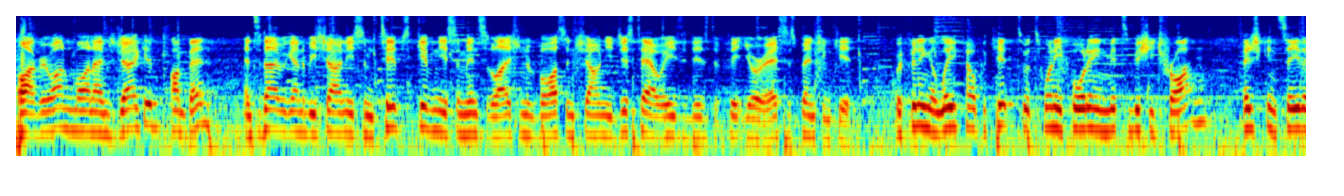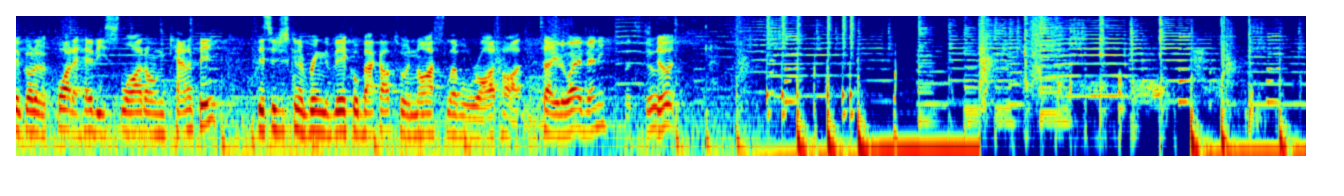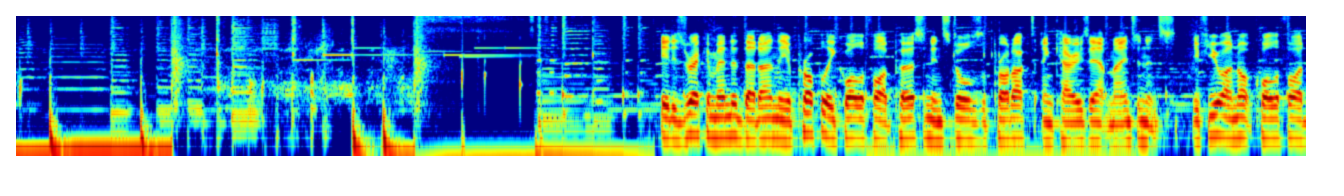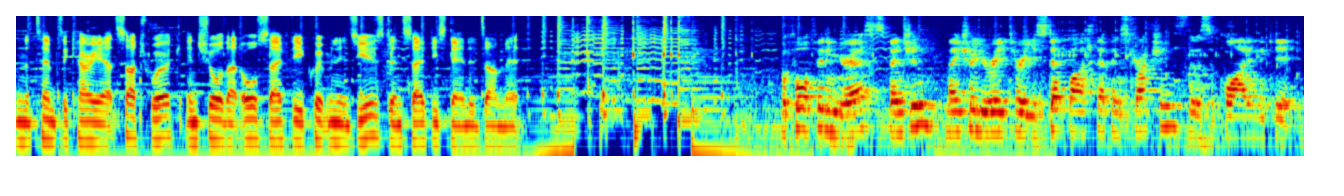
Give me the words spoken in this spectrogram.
Hi everyone, my name's Jacob. I'm Ben. And today we're going to be showing you some tips, giving you some installation advice and showing you just how easy it is to fit your air suspension kit. We're fitting a leaf helper kit to a 2014 Mitsubishi Triton. As you can see they've got a quite a heavy slide on canopy. This is just going to bring the vehicle back up to a nice level ride height. Take it away Benny. Let's do Let's it. do it. It is recommended that only a properly qualified person installs the product and carries out maintenance. If you are not qualified and attempt to carry out such work, ensure that all safety equipment is used and safety standards are met. Before fitting your air suspension, make sure you read through your step-by-step -step instructions that are supplied in the kit.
